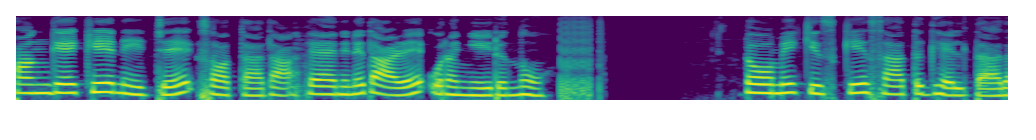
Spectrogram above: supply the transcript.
പങ്കെ കെ നീച്ചെ സോത്താത ഫാനിന് താഴെ ഉറങ്ങിയിരുന്നു. ടോമി കിസ്കെ സാത്ത് ഖേൽത്താത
